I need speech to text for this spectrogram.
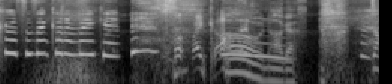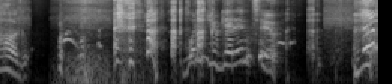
Chris isn't gonna make it. Oh my god, Oh, Naga. dog! What did you get into?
